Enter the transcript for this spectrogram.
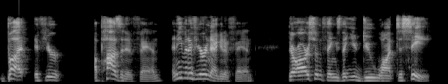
but if you're a positive fan, and even if you're a negative fan, there are some things that you do want to see.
